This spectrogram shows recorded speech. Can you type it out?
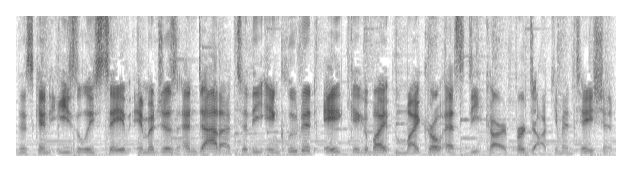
This can easily save images and data to the included 8GB micro SD card for documentation.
